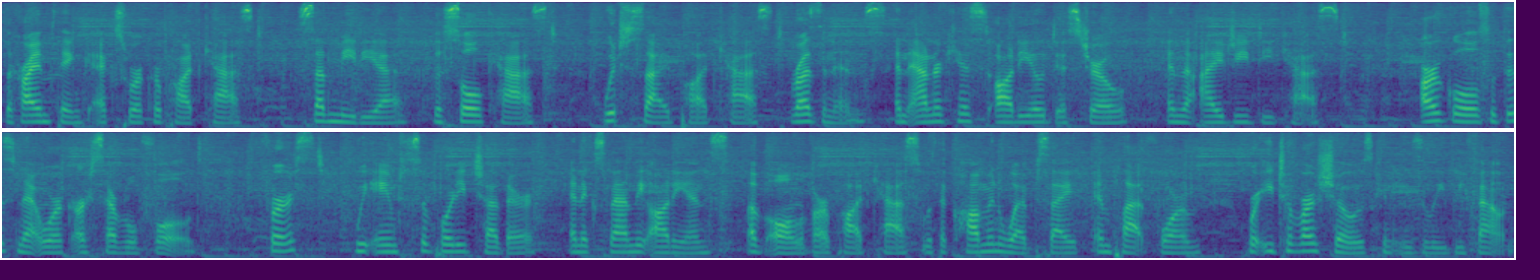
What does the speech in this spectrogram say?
the CrimethInc Ex Worker podcast, Submedia, The Solecast, Which Side podcast, Resonance, an anarchist audio distro, and the IGD cast. Our goals with this network are several fold. First, we aim to support each other and expand the audience of all of our podcasts with a common website and platform where each of our shows can easily be found.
